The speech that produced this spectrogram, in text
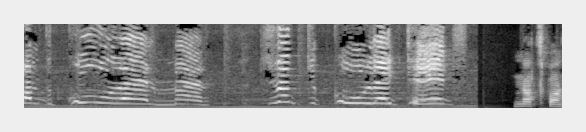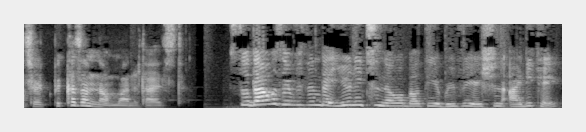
I'm the Kool-Aid man. Drink the Kool-Aid, kids. Not sponsored because I'm not monetized. So that was everything that you need to know about the abbreviation IDK,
